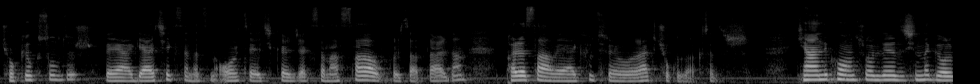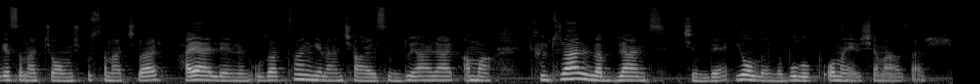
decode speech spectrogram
Çok yoksuldur veya gerçek sanatını ortaya çıkaracak sanatsal fırsatlardan parasal veya kültürel olarak çok uzaktadır. Kendi kontrolleri dışında gölge sanatçı olmuş bu sanatçılar hayallerinin uzaktan gelen çağrısını duyarlar ama kültürel labirent içinde yollarını bulup ona erişemezler.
